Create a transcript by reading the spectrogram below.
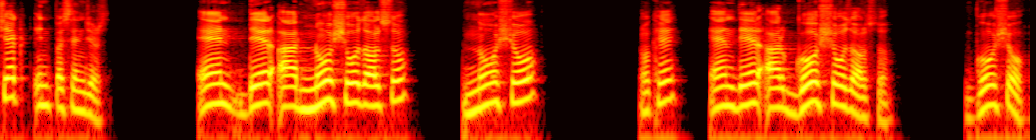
checked in passengers. And there are no shows also. No show. Okay? And there are go shows also. Go show.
